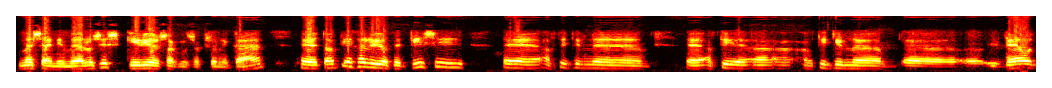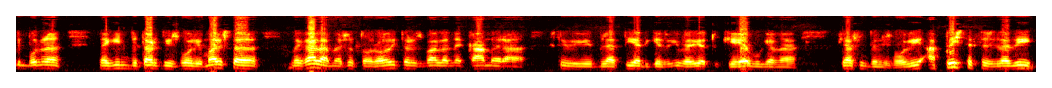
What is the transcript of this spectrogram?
μέσα ενημέρωσης, κυρίως αγγλοσαξονικά, ε, τα οποία είχαν υιοθετήσει ε, αυτή την, ε, ε, αυτή, ε, αυτή την ε, ε, ιδέα ότι μπορεί να, να γίνει Τετάρτη εισβολή. Μάλιστα μεγάλα μέσα, το Reuters βάλανε κάμερα στην πλατεία, την κεντρική πλατεία του Κιέβου για να πιάσουν την εισβολή. Απίστευτες δηλαδή,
